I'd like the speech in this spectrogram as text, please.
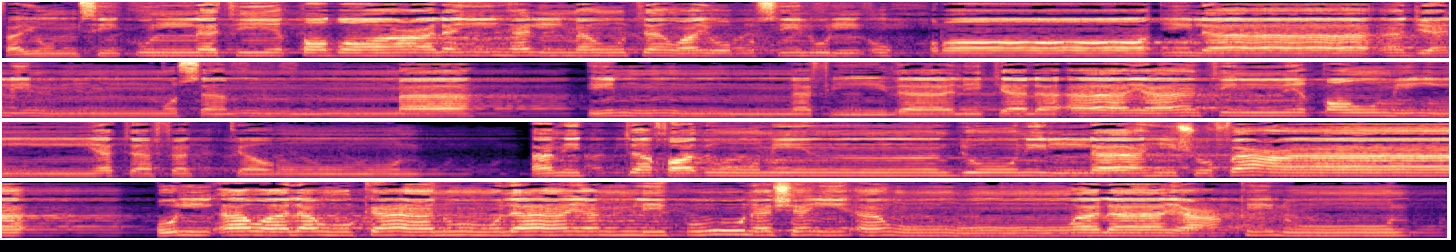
فيمسك التي قضى عليها الموت ويرسل الأخرى إلى أجل مسمى. إن في ذلك لآيات لقوم يتفكرون. أم اتخذوا من دون الله شفعاء؟ قل أولو كانوا لا يملكون شيئا ولا يعقلون.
